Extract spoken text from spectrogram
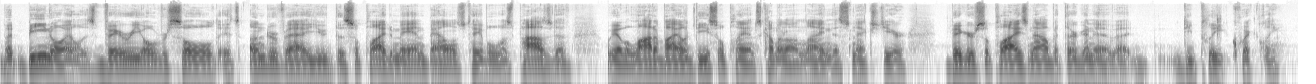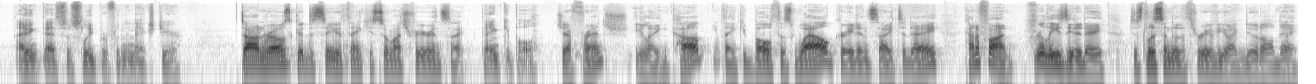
but bean oil is very oversold. It's undervalued. The supply demand balance table was positive. We have a lot of biodiesel plants coming online this next year. Bigger supplies now, but they're going to uh, deplete quickly. I think that's a sleeper for the next year. Don Roose, good to see you. Thank you so much for your insight. Thank you, Paul. Jeff French, Elaine Kub, yep. thank you both as well. Great insight today. Kind of fun. Real easy today. Just listen to the three of you. I can do it all day.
